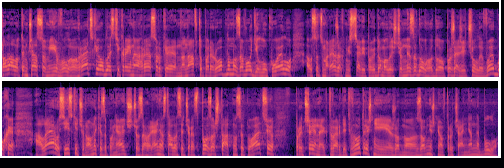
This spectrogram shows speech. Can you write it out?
Палало тим часом і в Волгоградській області країни-агресорки на нафтопереробному заводі Лукойлу. А у соцмережах місцеві повідомили, що незадовго до пожежі чули вибухи. Але російські чиновники запевняють, що загоряння сталося через позаштатну ситуацію. Причини, як твердять внутрішні, жодного зовнішнього втручання не було.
